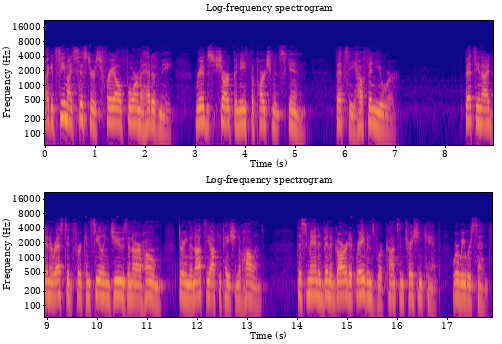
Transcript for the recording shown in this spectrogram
I could see my sister's frail form ahead of me, ribs sharp beneath the parchment skin. Betsy, how thin you were. Betsy and I had been arrested for concealing Jews in our home during the Nazi occupation of Holland. This man had been a guard at Ravensbrück concentration camp where we were sent.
